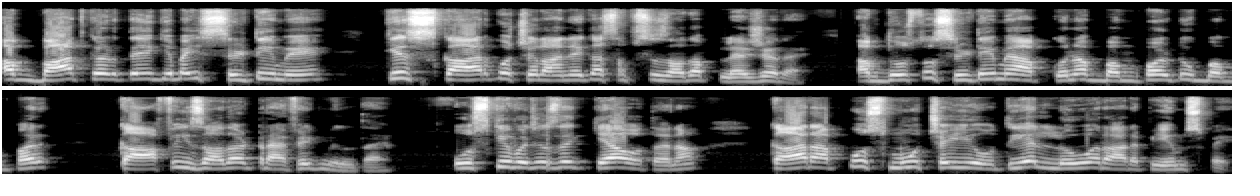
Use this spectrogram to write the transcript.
अब बात करते हैं कि भाई सिटी में किस कार को चलाने का सबसे ज़्यादा प्लेजर है। अब दोस्तों सिटी में आपको ना बंपर टू बंपर काफ़ी ज़्यादा ट्रैफ़िक मिलता है। उसकी वजह से क्या होता है ना, कार आपको स्मूथ चाहिए होती है लोअर आरपीएम्स पे।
